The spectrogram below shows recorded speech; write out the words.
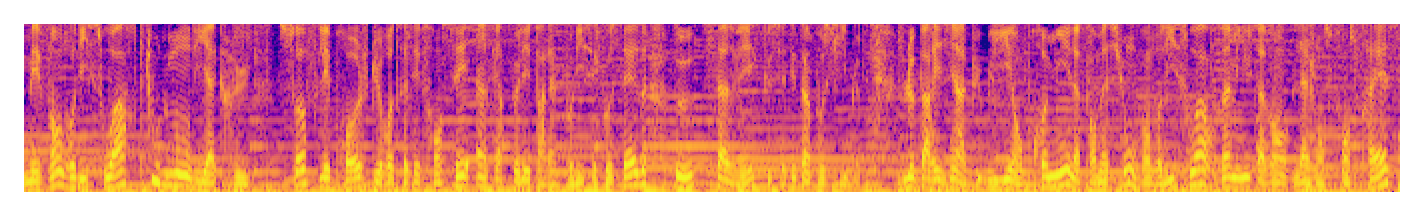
mais vendredi soir, tout le monde y a cru, sauf les proches du retraité français interpellé par la police écossaise. Eux savaient que c'était impossible. Le Parisien a publié en premier l'information vendredi soir, 20 minutes avant l'agence France Presse.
